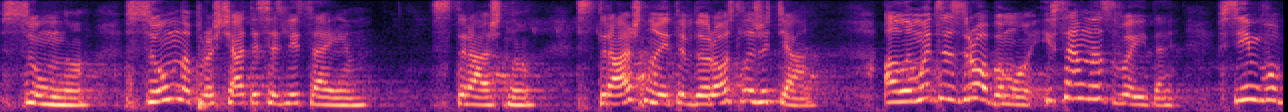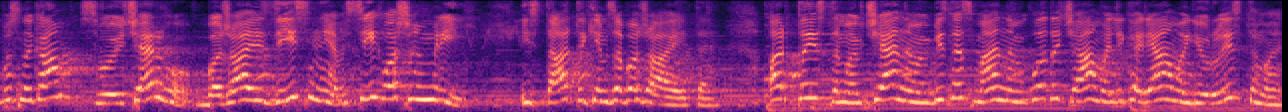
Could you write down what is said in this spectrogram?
Сумно, сумно прощатися з ліцеєм. Страшно, страшно йти в доросле життя. Але ми це зробимо і все в нас вийде. Всім випускникам, в свою чергу, бажаю здійснення всіх ваших мрій і стати ким забажаєте: артистами, вченими, бізнесменами, викладачами, лікарями, юристами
